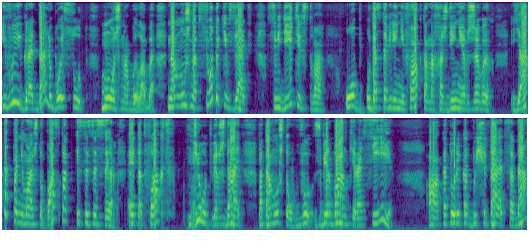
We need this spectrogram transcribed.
и выиграть, да, любой суд можно было бы, нам нужно все-таки взять свидетельство об удостоверении факта нахождения в живых. Я так понимаю, что паспорт СССР этот факт не утверждает, потому что в Сбербанке России, а, который как бы считается да,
